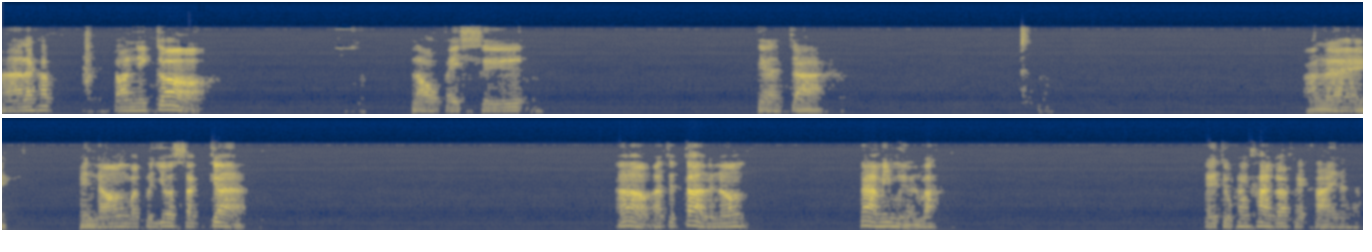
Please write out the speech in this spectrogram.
มาแล้วครับ ตอนนี้ก็ เราไปซื้อ เจรจาอะไรไอ้น้องมาคุโยซักกะอ้าว อาร์เตต้าเลยน้อง หน้าไม่เหมือนวะไอ้จุดข้างๆก็คล้ายๆนะครับ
